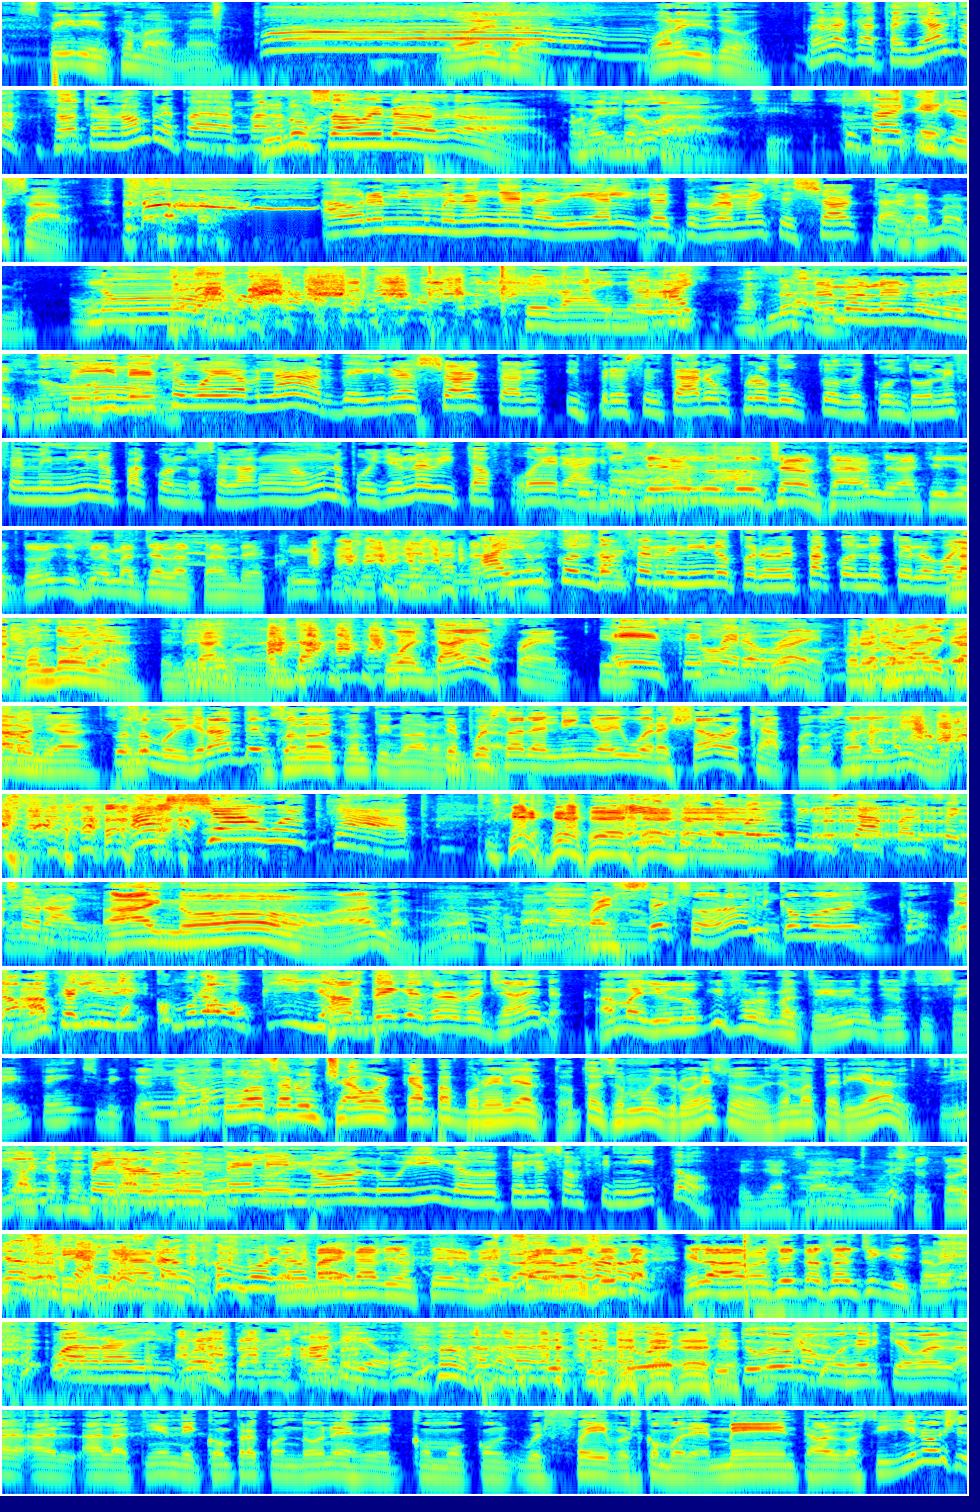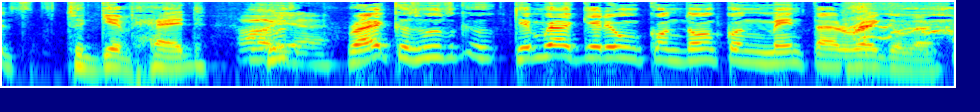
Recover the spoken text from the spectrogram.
Speedy, come on, man. What is that? What are you doing? Gata yarda. Es otro nombre para. para Tú no sabes nada. Comete Continúa. ensalada. Jesus. Tú sabes eat your salad. Ahora mismo me dan ganas de ir al, al programa ese Shark De la Tank. mami. No. Qué vaina. Ay, No estamos hablando de eso. sí, de eso voy a hablar, de ir a Shark Tank y presentar un producto de condones femeninos para cuando se lo hagan a uno, porque yo no he visto afuera Tú eso. quieres un, un charlatán, aquí yo estoy, yo soy el más charlatán de aquí. si tú. Hay un condón femenino, pero es para cuando te lo vayan La a condoña. El, el o el diaphragm. Ese, pero... Right, pero Eso eso, lo quitaron eso- ya. Eso es muy grande. Eso lo descontinuaron. Después ya. sale el niño ahí with a shower cap cuando sale el niño. ¡A shower cap! Eso se puede utilizar para el sexo oral. Ay, no, Alma, no, por una- favor. Para el sexo oral. ¿Cómo? cómo- Una boquilla, como una boquilla. How big is her vagina? Alma, you looking for material just to say things? Because No. ¿cómo tú vas a usar un shower cap para ponerle al toto? Eso es muy grueso, ese material. Sí, hay que sentir Pero los de hoteles no, Luis, los de hoteles son finitos. Que ya saben mucho. Todo Los hoteles son como son los vainas de- de hoteles. Y los, jaboncitos, y los jaboncitos son chiquitos, ¿verdad? Cuadradito. Cuéntanos. Adiós. Si tú, ves, si tú ves una mujer que va al- al- a, la tienda y compra condones de como con with flavors como de menta o algo así, you know it's to give head, Oh, Who's- yeah. right? Because quién va a querer un condón con menta regular?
